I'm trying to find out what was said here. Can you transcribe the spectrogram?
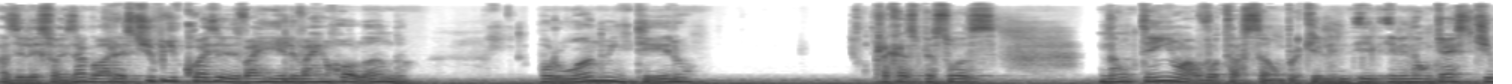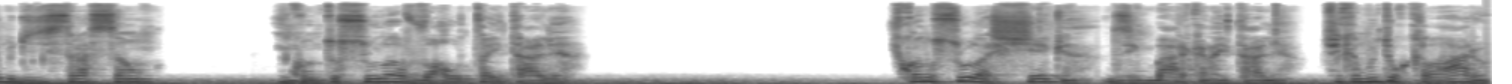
as eleições agora. Esse tipo de coisa ele vai, ele vai enrolando por um ano inteiro para que as pessoas não tenham a votação, porque ele, ele, ele não quer esse tipo de distração enquanto Sula volta à Itália. E quando Sula chega, desembarca na Itália, fica muito claro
